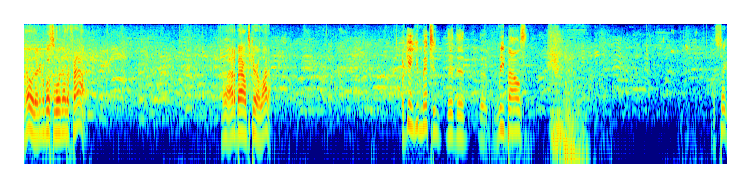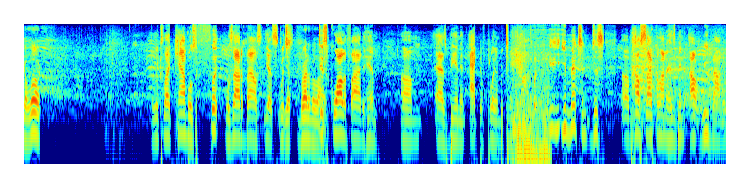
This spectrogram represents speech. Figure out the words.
No, they're going to whistle another foul. Oh, out of bounds, Carolina. Again, you mentioned the, the, the rebounds. Let's take a look. It looks like Campbell's foot was out of bounds. Yes, which yep, right on the line. disqualified him um, as being an active player in between the lines. But you, you mentioned just um, how South Carolina has been out rebounded,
